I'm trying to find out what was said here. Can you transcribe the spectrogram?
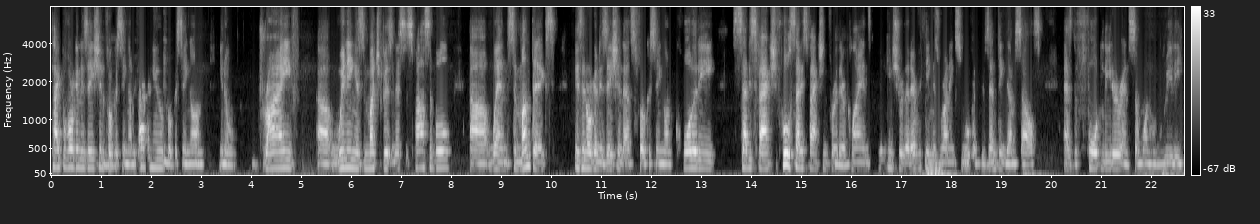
type of organization, mm-hmm. focusing on revenue, focusing on, you know, drive, uh, winning as much business as possible. Uh, when Semantix is an organization that's focusing on quality, satisfaction, full satisfaction for mm-hmm. their clients, making sure that everything is running smooth and presenting themselves as the thought leader and someone who really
